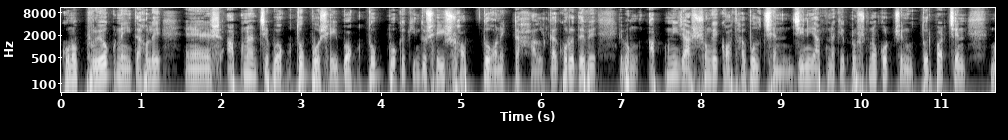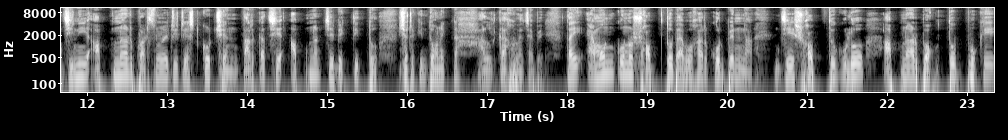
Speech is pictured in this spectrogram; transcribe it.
কোনো প্রয়োগ নেই, তাহলে আপনার যে বক্তব্য, সেই বক্তব্যকে কিন্তু সেই শব্দ অনেকটা হালকা করে দেবে এবং আপনি যার সঙ্গে কথা বলছেন, যিনি আপনাকে প্রশ্ন করছেন, উত্তর পাচ্ছেন যিনি আপনার পার্সোনালিটি টেস্ট করছেন, তার কাছে আপনার যে ব্যক্তিত্ব, সেটা কিন্তু অনেকটা হালকা হয়ে যাবে। তাই এমন কোনো শব্দ ব্যবহার করবেন না। যে শব্দগুলো আপনার বক্তব্যকে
